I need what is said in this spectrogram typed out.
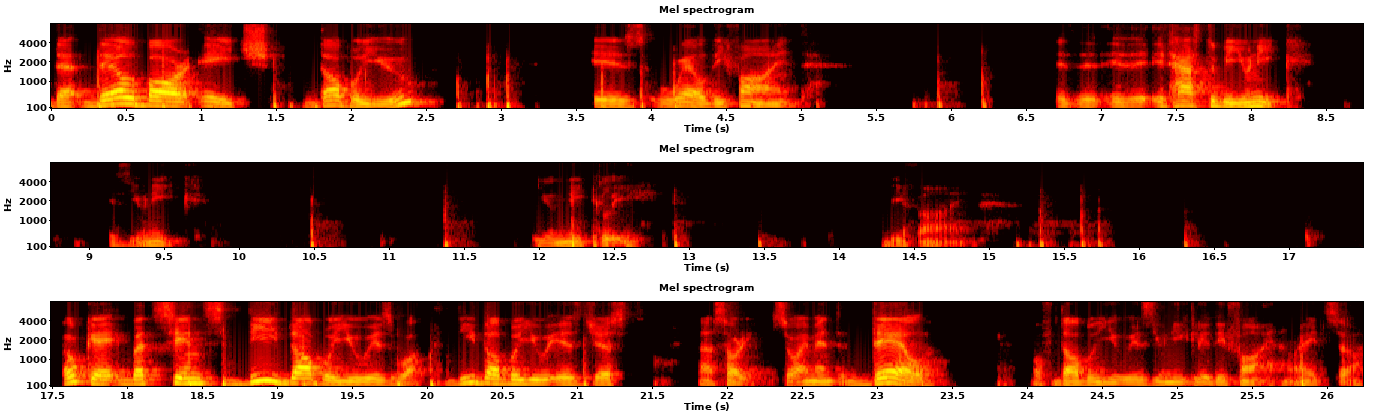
that del bar HW is well defined. It, it, it has to be unique, is unique, uniquely defined. Okay, but since dw is what? dw is just, uh, sorry, so I meant del of w is uniquely defined, right? So,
